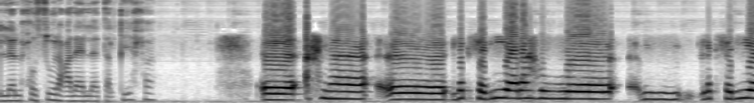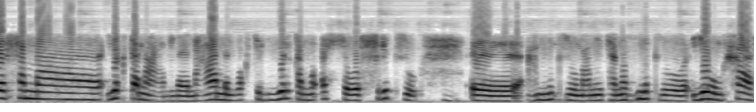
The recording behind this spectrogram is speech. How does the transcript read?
الحصول على التلقيح؟ آه، إحنا آه، الاكثريه راهو آه، الاكثريه فما يقتنع العامل وقت اللي يلقى المؤسسة وفرت له عملت له معناتها نظمت له يوم خاص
